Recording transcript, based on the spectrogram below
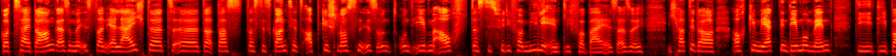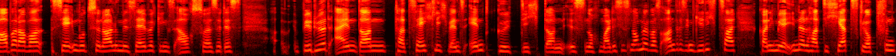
Gott sei Dank, also man ist dann erleichtert, äh, dass, dass das Ganze jetzt abgeschlossen ist und, und eben auch, dass das für die Familie endlich vorbei ist. Also ich, ich hatte da auch gemerkt in dem Moment, die, die Barbara war sehr emotional und mir selber ging es auch so. Also das berührt einen dann tatsächlich, wenn es endgültig dann ist nochmal. Das ist nochmal was anderes. Im Gerichtssaal, kann ich mir erinnern, hatte ich Herzklopfen,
